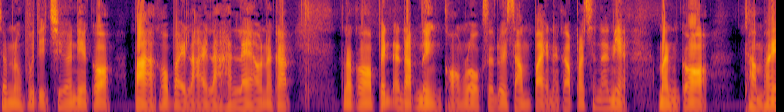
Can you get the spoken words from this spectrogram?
จำนวนผู้ติดเชื้อเนี่ยก็ป่าเข้าไปหลายล้านแล้วนะครับ แล้วก็เป็นอันดับหนึ่งของโลกซะด้วยซ้ำไปนะครับ เพราะฉะนั้นเนี่ยมันก็ทำให้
